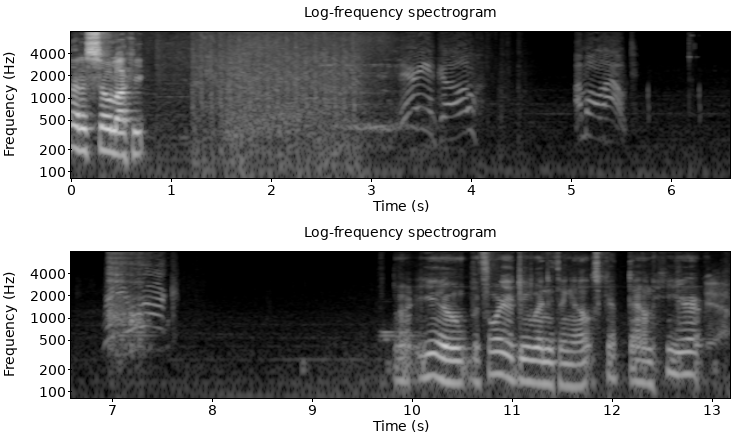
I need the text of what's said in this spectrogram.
That is so lucky. There you go. I'm all out. Ready to rock? Alright, you, before you do anything else, get down here. Yeah.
